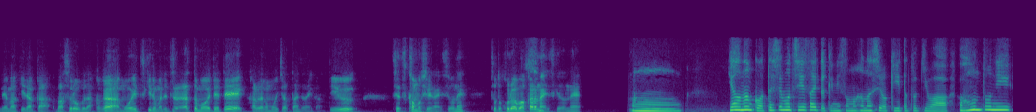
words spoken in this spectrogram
寝巻きだか、バスローブだかが燃え尽きるまでずーっと燃えてて、体が燃えちゃったんじゃないかっていう説かもしれないですよね。ちょっとこれはわからないですけどね。うん。いや、なんか私も小さい時にその話を聞いた時は、あ本当に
